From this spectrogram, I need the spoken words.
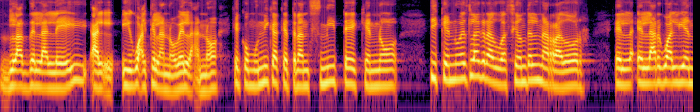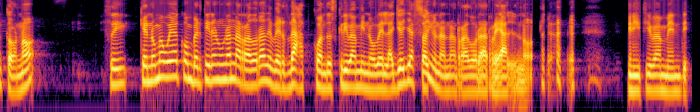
las de la ley, igual que la novela, ¿no? Que comunica, que transmite, que no y que no es la graduación del narrador, el, largo aliento, ¿no? Sí, que no me voy a convertir en una narradora de verdad cuando escriba mi novela. Yo ya soy una narradora real, ¿no? Definitivamente.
